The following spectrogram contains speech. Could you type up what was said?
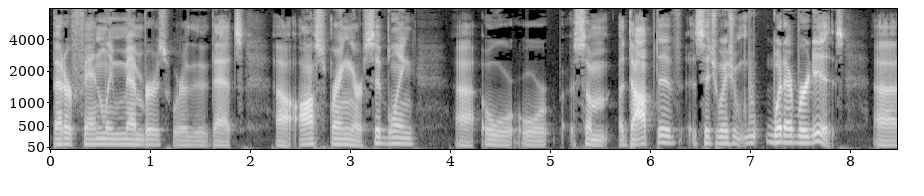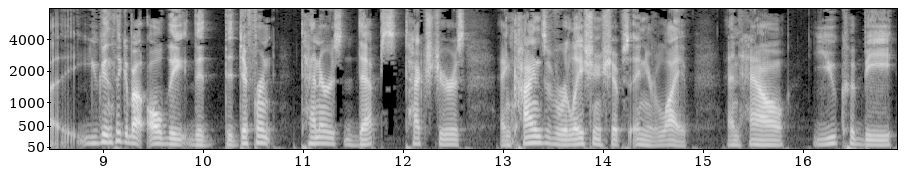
better family members, whether that's uh, offspring or sibling uh, or, or some adoptive situation, whatever it is uh, you can think about all the, the, the different tenors, depths, textures, and kinds of relationships in your life, and how you could be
